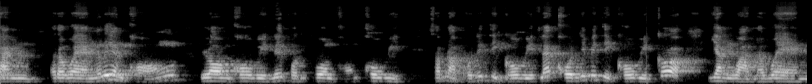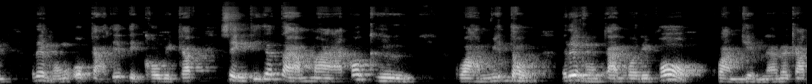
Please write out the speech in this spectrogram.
ยังระแวงเรื่องของลองโควิด หรือผลพวงของโควิดสำหรับคนที่ติดโควิด และคนที่ไม่ติดโควิด ก็ยังหวาดระแวง เรื่องของโอกาสที่ติดโควิดครับ สิ่งที่จะตามมาก็คือความวิตกเรื่องของการบริโภคความเค็มแล้วนะครับ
